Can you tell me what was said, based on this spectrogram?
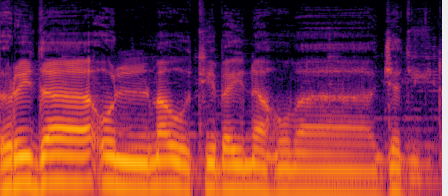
رداء الموت بينهما جديد.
